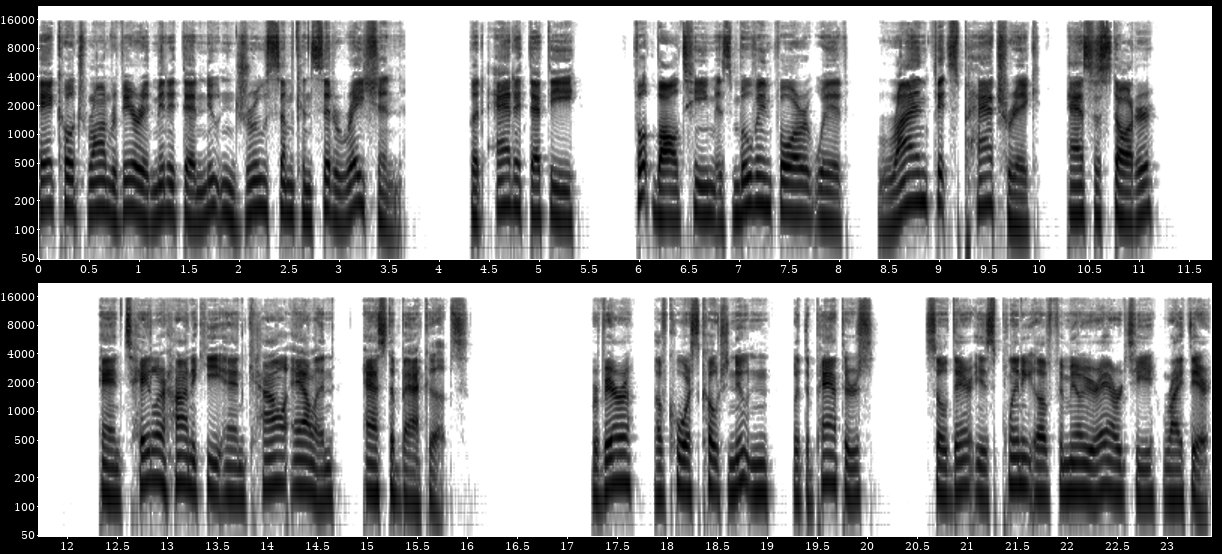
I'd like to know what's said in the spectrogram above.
Head coach Ron Rivera admitted that Newton drew some consideration, but added that the football team is moving forward with Ryan Fitzpatrick as the starter and Taylor Heinicke and Kyle Allen as the backups. Rivera, of course, coached Newton with the Panthers, so there is plenty of familiarity right there.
